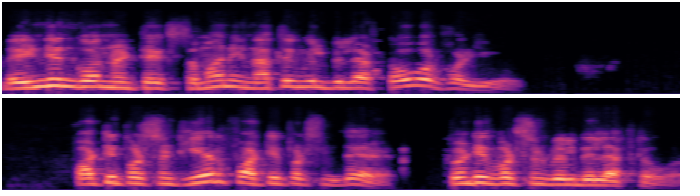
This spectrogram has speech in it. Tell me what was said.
The Indian government takes the money. Nothing will be left over for you. 40% here, 40% there. 20% will be left over.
